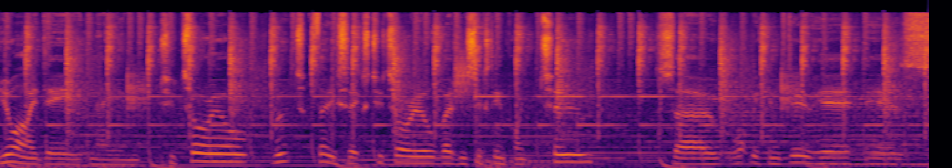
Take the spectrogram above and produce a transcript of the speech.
UID name, tutorial, root 36, tutorial version 16.2. So what we can do here is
